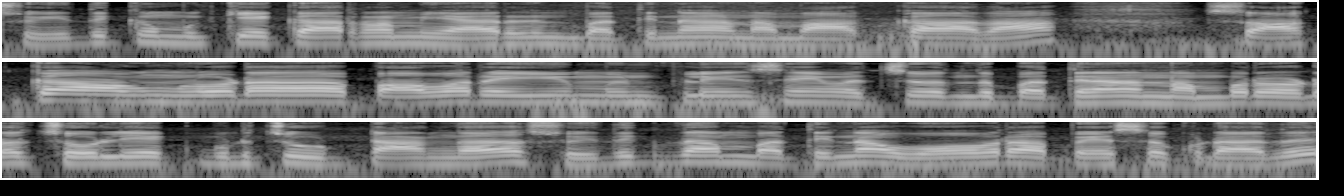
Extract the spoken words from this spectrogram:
ஸோ இதுக்கு முக்கிய காரணம் யாருன்னு பார்த்தீங்கன்னா நம்ம அக்கா தான். ஸோ அக்கா அவங்களோட பவரையும் இன்ஃப்ளூயன்ஸையும் வச்சு வந்து பார்த்தீங்கன்னா நம்பரோட சோழியை பிடிச்சி விட்டாங்க. ஸோ இதுக்கு தான் பார்த்தீங்கன்னா ஓவராக பேசக்கூடாது.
